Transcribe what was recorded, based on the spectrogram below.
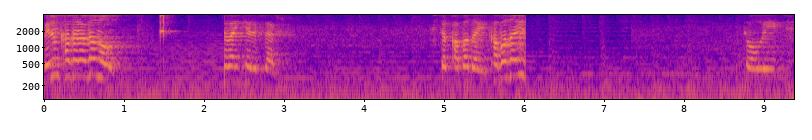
Benim kadar adam olun. Ben herifler. İşte kabadayı. Kabadayı. İt oğlu it.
